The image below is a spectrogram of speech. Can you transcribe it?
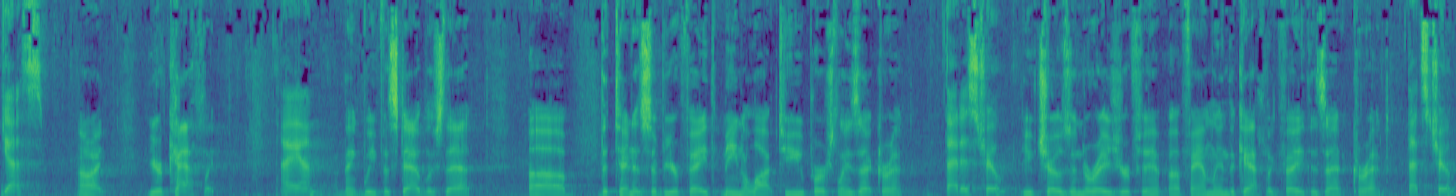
Yes, All right. You're Catholic. I am. I think we've established that. Uh, the tenets of your faith mean a lot to you personally. Is that correct? That is true. You've chosen to raise your fa- uh, family in the Catholic faith. Is that correct? That's true.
